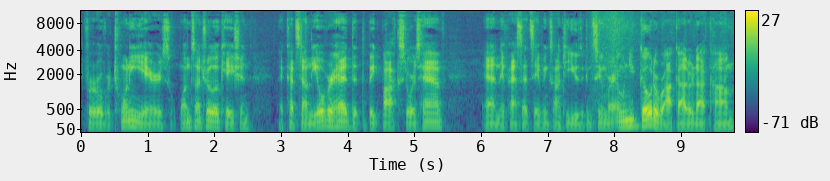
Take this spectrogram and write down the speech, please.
for over 20 years, one central location that cuts down the overhead that the big box stores have, and they pass that savings on to you, the consumer. And when you go to rockauto.com,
